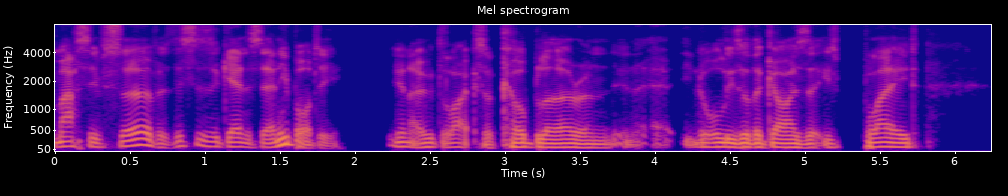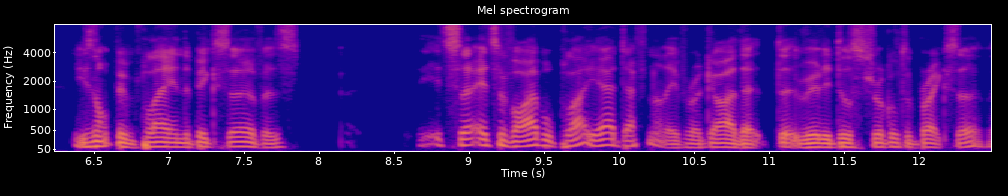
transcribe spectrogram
massive servers. This is against anybody. You know, the likes of Kubler and you know all these other guys that he's played. He's not been playing the big servers. It's a, it's a viable play, yeah, definitely for a guy that, that really does struggle to break serve.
